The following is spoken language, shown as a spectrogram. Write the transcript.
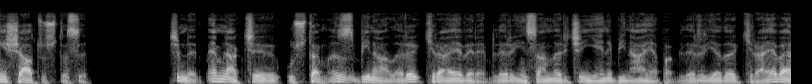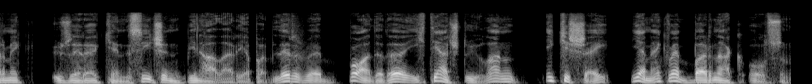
inşaat ustası. Şimdi emlakçı ustamız binaları kiraya verebilir, insanlar için yeni bina yapabilir ya da kiraya vermek üzere kendisi için binalar yapabilir ve bu adada ihtiyaç duyulan iki şey, yemek ve barınak olsun.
